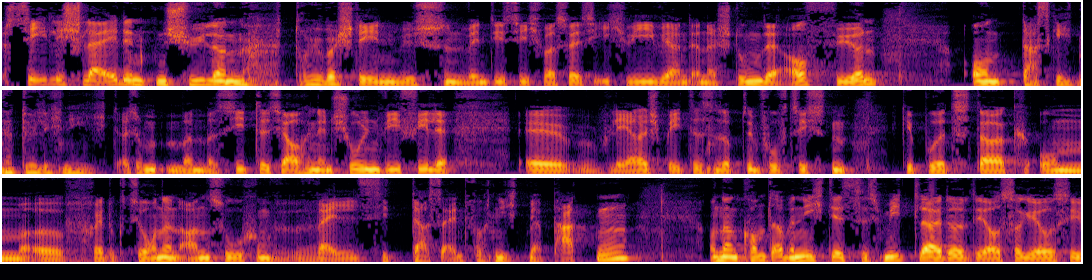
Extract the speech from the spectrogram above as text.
seelisch leidenden Schülern drüber stehen müssen, wenn die sich, was weiß ich wie, während einer Stunde aufführen. Und das geht natürlich nicht. Also man, man sieht es ja auch in den Schulen, wie viele äh, Lehrer spätestens ab dem 50. Geburtstag um äh, Reduktionen ansuchen, weil sie das einfach nicht mehr packen. Und dann kommt aber nicht jetzt das Mitleid oder die Aussage, ja, sie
